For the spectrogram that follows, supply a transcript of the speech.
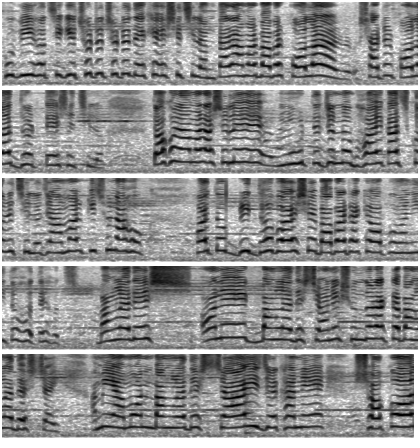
খুবই হচ্ছে গিয়ে ছোট ছোট দেখে এসেছিলাম, তারা আমার বাবার কলার শার্টের কলার ধরতে এসেছিল। তখন আমার আসলে মুহূর্তের জন্য ভয় কাজ করেছিল যে আমার কিছু না হোক হয়তো বৃদ্ধ বয়সে বাবাটাকে অপমানিত হতে হচ্ছে। বাংলাদেশ, অনেক বাংলাদেশ চাই অনেক সুন্দর একটা বাংলাদেশ চাই। আমি এমন বাংলাদেশ চাই যেখানে সকল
